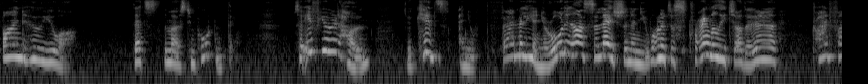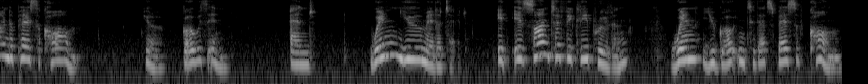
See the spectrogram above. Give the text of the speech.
find who you are. That's the most important thing. So if you're at home, your kids and your family and you're all in isolation and you want to just strangle each other, try and find a place of calm. You know, go within. And when you meditate, it is scientifically proven when you go into that space of calm,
